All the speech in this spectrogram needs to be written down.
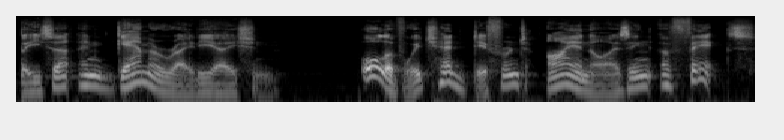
beta, and gamma radiation, all of which had different ionizing effects.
